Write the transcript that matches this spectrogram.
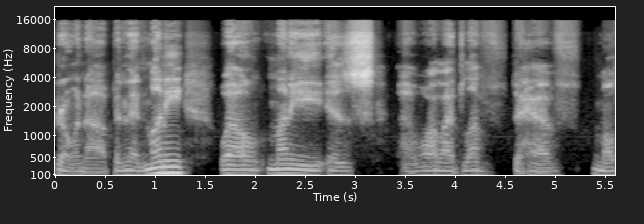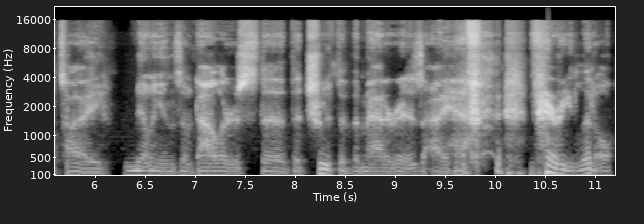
growing up. And then money, well, money is uh, while I'd love to have multi millions of dollars, the the truth of the matter is I have very little.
